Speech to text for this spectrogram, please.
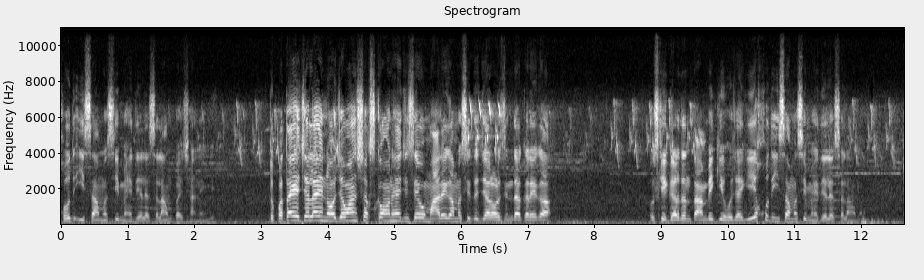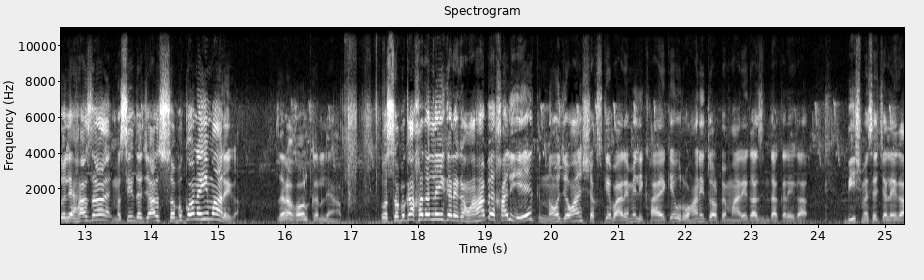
خود عیسیٰ مسیح مہدی علیہ السلام پہچانیں گے۔ تو پتہ یہ چلا ہے نوجوان شخص کون ہے جسے وہ مارے گا مسیح دجال اور زندہ کرے گا؟ اس کی گردن تانبے کی ہو جائے گی۔ یہ خود عیسیٰ مسیح مہدی علیہ السلام ہے۔ تو لہٰذا مسیح دجال سب کو نہیں مارے گا۔ ذرا غول کر لیں آپ۔ وہ سب کا قتل نہیں کرے گا۔ وہاں پہ خالی ایک نوجوان شخص کے بارے میں لکھا ہے کہ وہ روحانی طور پہ مارے گا، زندہ کرے گا، بیچ میں سے چلے گا،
